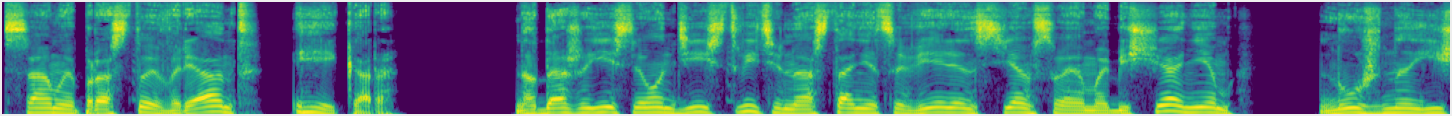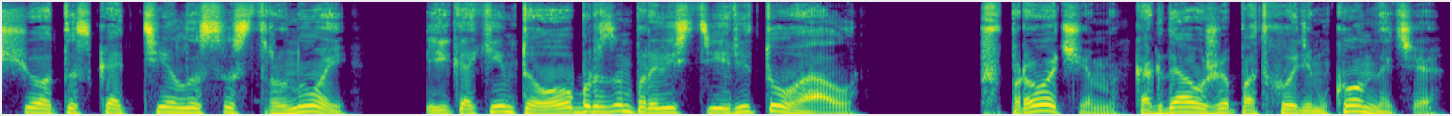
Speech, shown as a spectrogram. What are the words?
Самый простой вариант — Эйкар. Но даже если он действительно останется верен всем своим обещаниям, нужно еще отыскать тело со струной и каким-то образом провести ритуал. Впрочем, когда уже подходим к комнате,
